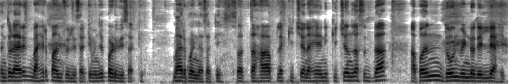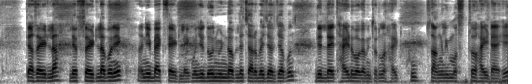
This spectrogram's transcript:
आणि तो डायरेक्ट बाहेर पानचुलीसाठी म्हणजे पडवीसाठी बाहेर पडण्यासाठी. सो आता हा आपला किचन आहे आणि किचनलासुद्धा आपण दोन विंडो दिलेले आहेत. त्या साईडला लेफ्ट साईडला पण एक आणि बॅक साईडला एक. म्हणजे दोन विंडो आपल्या चार बाय चारच्या आपण दिलेल्या आहेत. हाईट बघा मित्रांनो हाईट खूप चांगली मस्त हाईट आहे.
